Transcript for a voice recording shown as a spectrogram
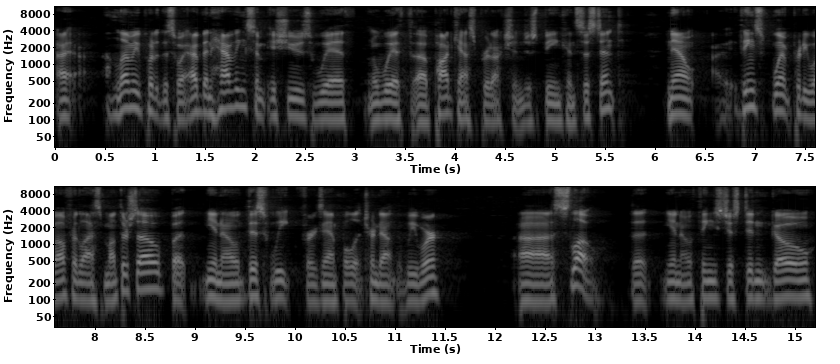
I, let me put it this way: I've been having some issues with with uh, podcast production, just being consistent. Now things went pretty well for the last month or so, but you know this week, for example, it turned out that we were uh, slow. That you know things just didn't go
